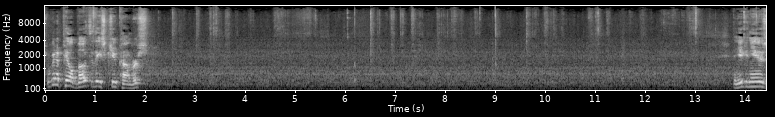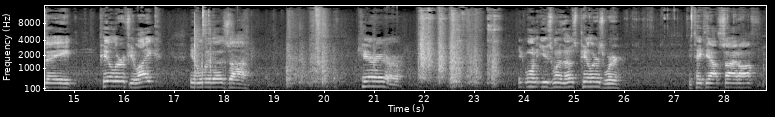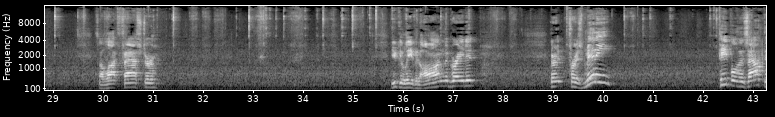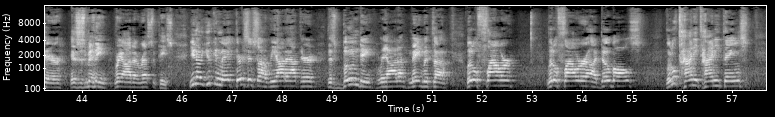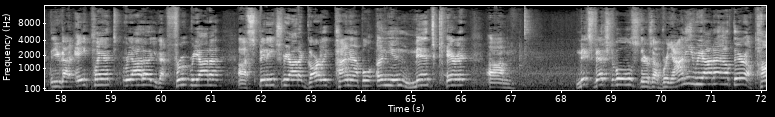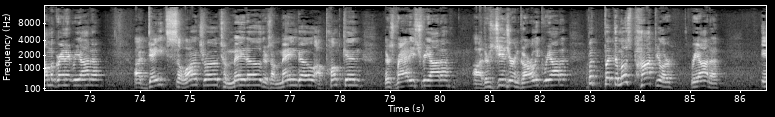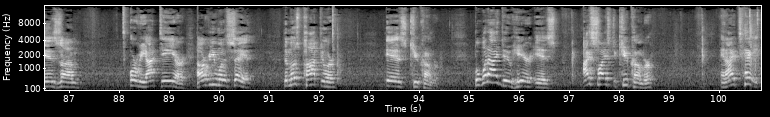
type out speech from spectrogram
So we're going to peel both of these cucumbers. And you can use a peeler if you like. You know, one of those uh, carrot or you can want to use one of those peelers where you take the outside off. It's a lot faster. You can leave it on to grate it. There, for as many people as out there is as many riata recipes. You know, you can make, there's this uh, riata out there, this bundi riata made with uh, little flour little flour uh, dough balls, little tiny, tiny things. You got eggplant riata, you got fruit riata, uh, spinach riata, garlic, pineapple, onion, mint, carrot, um, mixed vegetables. There's a biryani riata out there, a pomegranate riata, a date, cilantro, tomato. There's a mango, a pumpkin. There's radish riata. Uh, there's ginger and garlic riata. But, but the most popular riata is, um, or riati, or however you want to say it, the most popular is cucumber. But what I do here is I slice the cucumber and I take,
